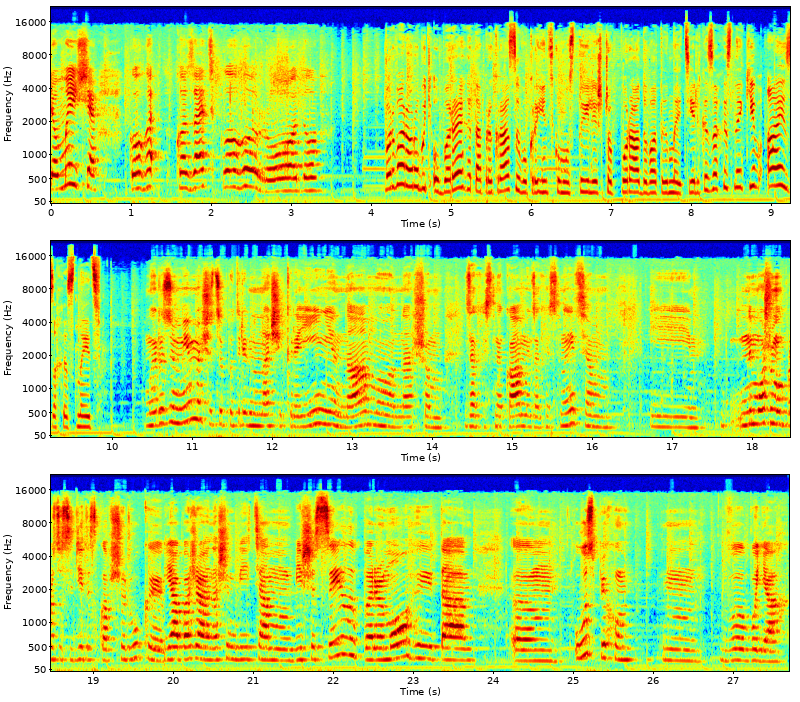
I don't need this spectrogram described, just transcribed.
що ми ще кога- козацького роду. Варвара робить обереги та прикраси в українському стилі, щоб порадувати не тільки захисників, а й захисниць. Ми розуміємо, що це потрібно нашій країні, нам, нашим захисникам і захисницям. І не можемо просто сидіти, склавши руки. Я бажаю нашим бійцям більше сили, перемоги та ем, успіху в боях.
